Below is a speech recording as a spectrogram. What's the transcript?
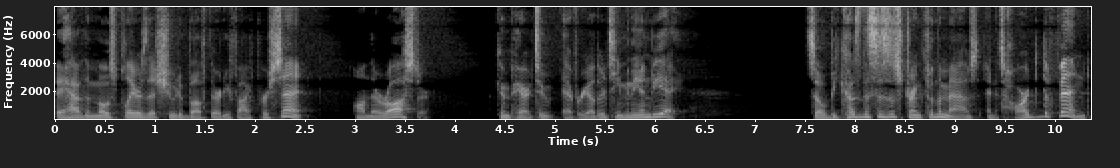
They have the most players that shoot above 35% on their roster compared to every other team in the NBA. So, because this is a strength for the Mavs and it's hard to defend,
